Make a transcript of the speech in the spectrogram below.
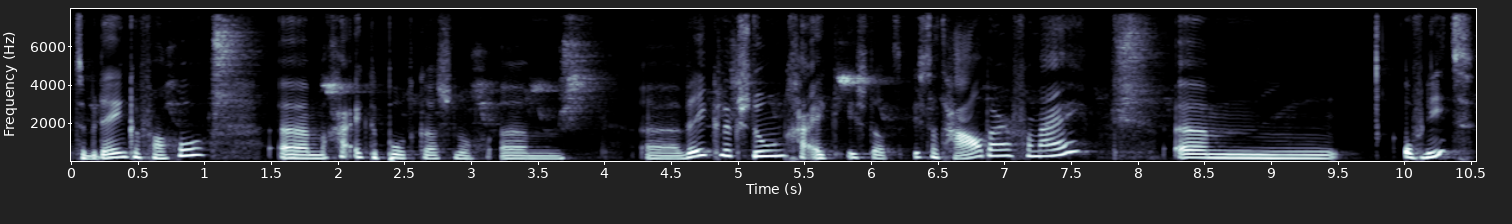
te, bedenken van goh, ga ik de podcast nog uh, wekelijks doen? Ga ik, is, dat, is dat haalbaar voor mij? of niet?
